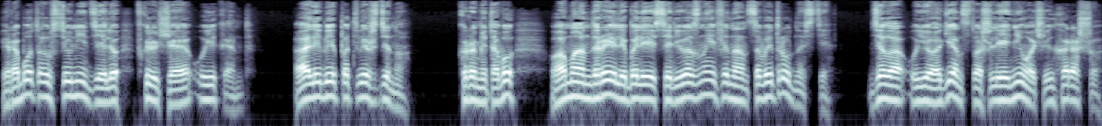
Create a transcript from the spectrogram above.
и работал всю неделю, включая уикенд. Алиби подтверждено. Кроме того, у Аманды Рейли были серьезные финансовые трудности. Дела у ее агентства шли не очень хорошо.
